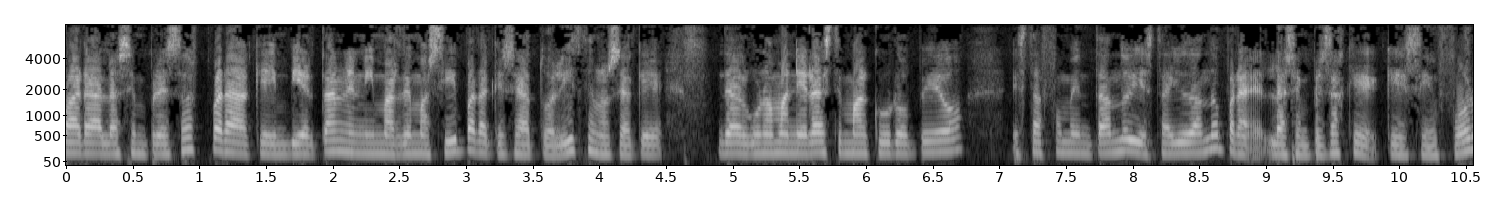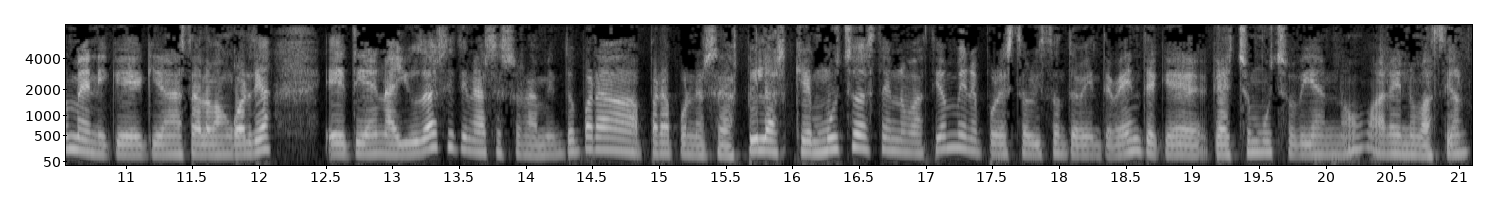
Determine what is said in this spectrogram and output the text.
para las empresas para que inviertan en I más de más I para que se actualicen. O sea que de alguna manera este marco europeo está fomentando y está ayudando para las empresas que, que se informen y que quieran estar a la vanguardia. eh, tienen ayudas y tienen asesoramiento para, para ponerse las pilas. Que mucho de esta innovación viene por este horizonte 2020 que, que ha hecho mucho bien ¿no? a la innovación.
